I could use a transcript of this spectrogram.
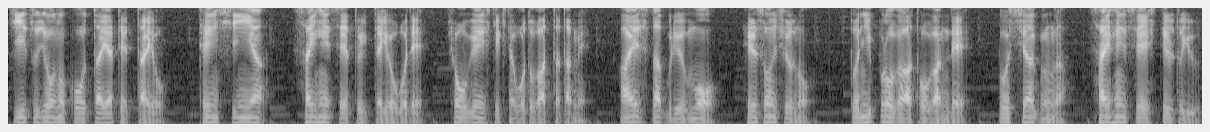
事実上の交代や撤退を転進や再編成といった用語で表現してきたことがあったため、ISW もヘルソン州のドニプロ川東岸でロシア軍が再編成しているという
